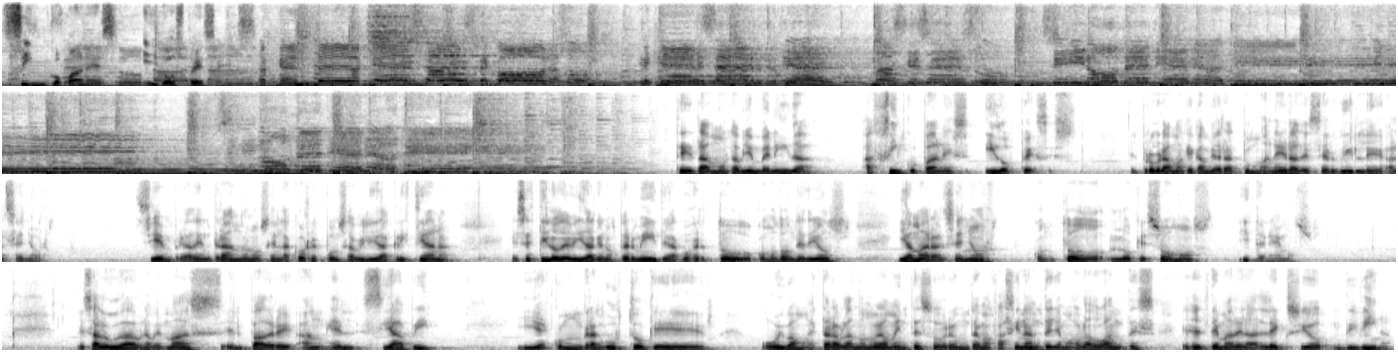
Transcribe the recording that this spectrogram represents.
cinco panes y dos peces. Gente, aquí está este corazón que quiere serte fiel. Más que es eso, si no te tiene a ti. Si no te tiene a ti. Te damos la bienvenida a Cinco Panes y Dos Peces, el programa que cambiará tu manera de servirle al Señor. Siempre adentrándonos en la corresponsabilidad cristiana, ese estilo de vida que nos permite acoger todo como don de Dios y amar al Señor con todo lo que somos y tenemos. Le saluda una vez más el Padre Ángel Siapi y es con un gran gusto que hoy vamos a estar hablando nuevamente sobre un tema fascinante, ya hemos hablado antes, es el tema de la lección divina.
